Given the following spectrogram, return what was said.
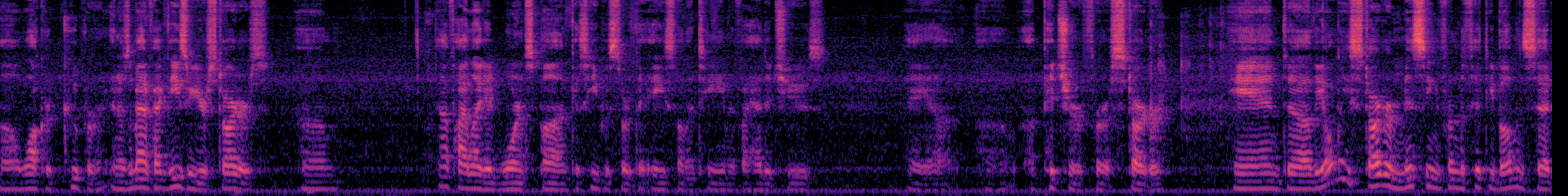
uh, Walker Cooper. And as a matter of fact, these are your starters. Um, I've highlighted Warren Spahn because he was sort of the ace on the team if I had to choose a, uh, a pitcher for a starter. And uh, the only starter missing from the 50 Bowman set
